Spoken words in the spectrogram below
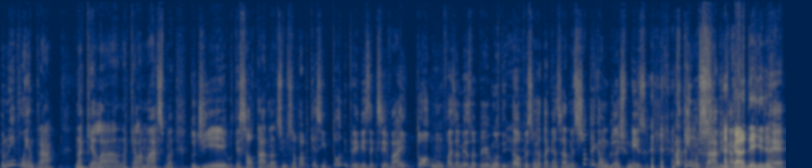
eu nem vou entrar naquela, naquela máxima do Diego ter saltado lá no time de São Paulo, porque assim, toda entrevista que você vai, todo mundo faz a mesma pergunta e tal, o pessoal já tá cansado. Mas se só pegar um gancho nisso, pra quem não sabe, cara. cara dele já- É,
